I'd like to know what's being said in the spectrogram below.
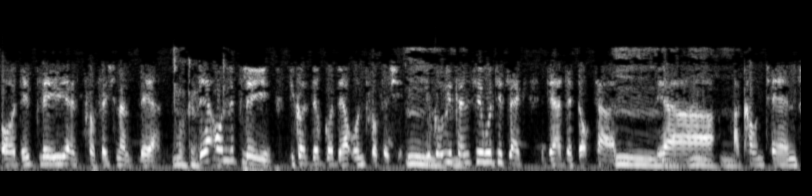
or they play as professional players. Okay. They are only playing because they've got their own profession. Mm. You go, you can see what it's like. They are the doctors, mm. they are mm. mm. accountants.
